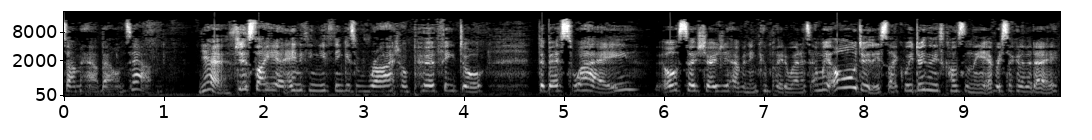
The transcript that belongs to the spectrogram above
somehow balance out. Yes. Just like yeah, anything you think is right or perfect or the best way also shows you have an incomplete awareness. And we all do this. Like we're doing this constantly every second of the day.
